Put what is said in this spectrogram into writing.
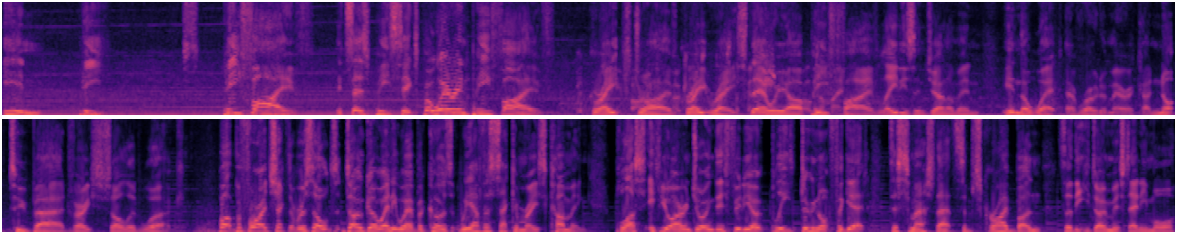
in P P5. It says P6, but we're in P5. Great P5, drive, great race. There we are, Well. P5, ladies and gentlemen, in the wet at Road America. Not too bad, very solid work. But before I check the results, don't go anywhere because we have a second race coming. Plus, if you are enjoying this video, please do not forget to smash that subscribe button so that you don't miss any more.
